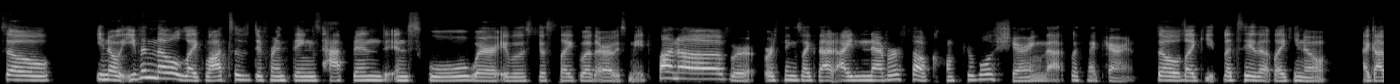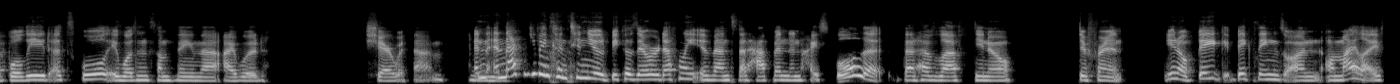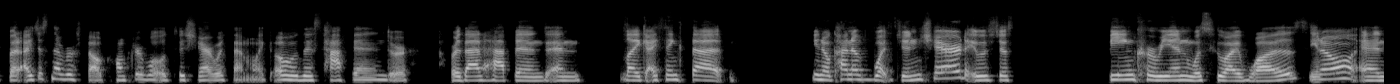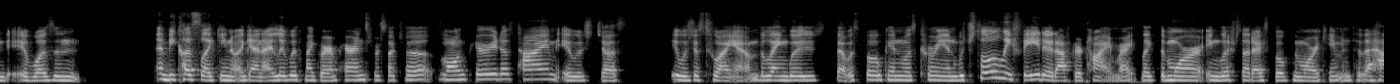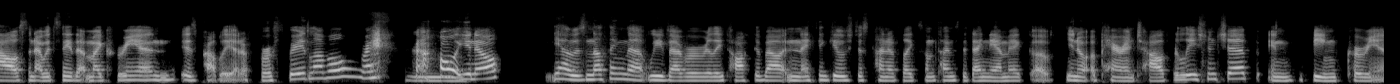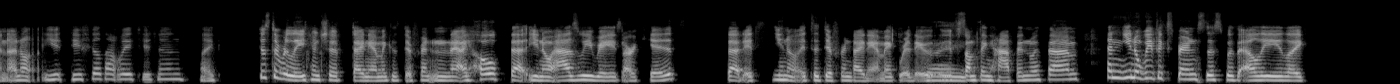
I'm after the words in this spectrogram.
So you know, even though like lots of different things happened in school where it was just like whether I was made fun of or or things like that, I never felt comfortable sharing that with my parents. So like let's say that like, you know, I got bullied at school, it wasn't something that I would share with them. And and mm-hmm. that even continued because there were definitely events that happened in high school that that have left, you know, different you know big big things on on my life but i just never felt comfortable to share with them like oh this happened or or that happened and like i think that you know kind of what jin shared it was just being korean was who i was you know and it wasn't and because like you know again i lived with my grandparents for such a long period of time it was just it was just who I am. The language that was spoken was Korean, which slowly faded after time, right? Like the more English that I spoke, the more I came into the house. And I would say that my Korean is probably at a first grade level right mm. now, you know? Yeah, it was nothing that we've ever really talked about. And I think it was just kind of like sometimes the dynamic of, you know, a parent child relationship in being Korean. I don't, you, do you feel that way too, Jin? Like just the relationship dynamic is different. And I hope that, you know, as we raise our kids, that it's you know it's a different dynamic where they right. if something happened with them and you know we've experienced this with ellie like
